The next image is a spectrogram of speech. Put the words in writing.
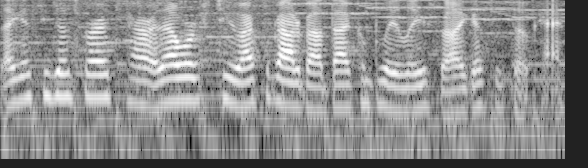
I guess he goes for Earth Power. That works too. I forgot about that completely, so I guess it's okay.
